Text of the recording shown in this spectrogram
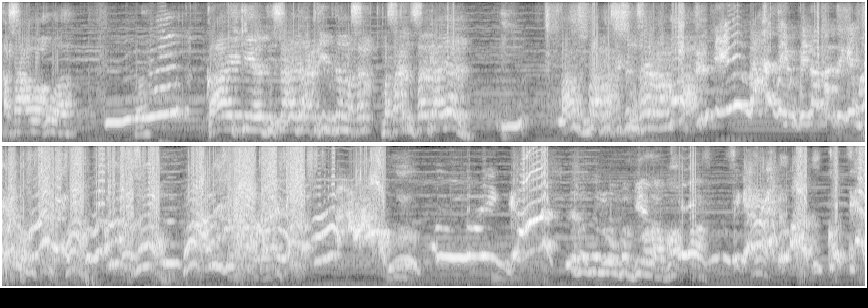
asawa ko ha. ha? Kahit kaya doon sa nakatikip ng masa masakit na sagayan. Tapos babasis yung sarang mo! Eh, bakit yung pinapatikim ko? Ano gusto mo? Ano gusto mo? Oh my God! Ano mo naman ba ginawa mo? Sige, sige! Kung sige,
